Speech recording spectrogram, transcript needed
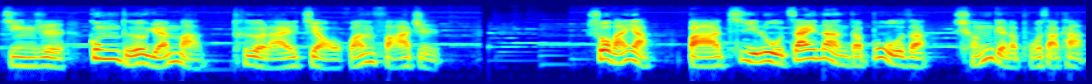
今日功德圆满，特来缴还法旨。”说完呀，把记录灾难的簿子呈给了菩萨看，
